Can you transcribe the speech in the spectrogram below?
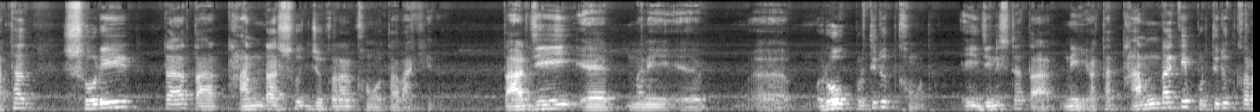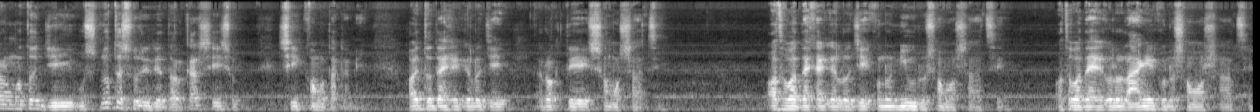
অর্থাৎ শরীরটা তার ঠান্ডা সহ্য করার ক্ষমতা রাখে না। তার যেই মানে রোগ প্রতিরোধ ক্ষমতা, এই জিনিসটা তার নেই। অর্থাৎ ঠান্ডাকে প্রতিরোধ করার মতো যে উষ্ণতা শরীরে দরকার, সেই সেই ক্ষমতাটা নেই। হয়তো দেখা গেল যে, রক্তে সমস্যা আছে। অথবা দেখা গেল যে কোনো নিউরো সমস্যা আছে, অথবা দেখা গেলো রাঙের কোনো সমস্যা আছে,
